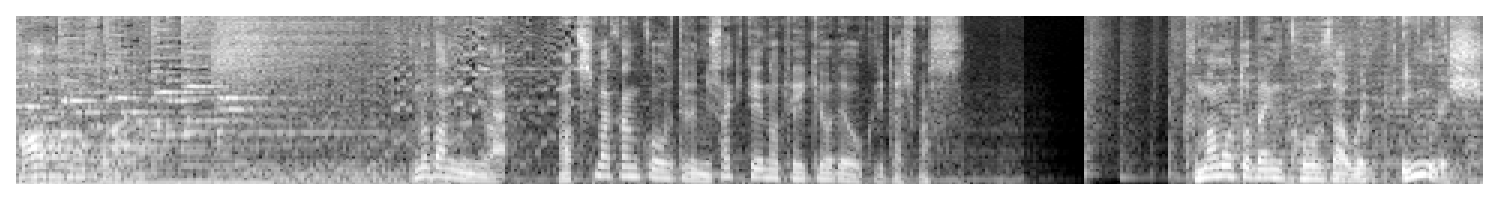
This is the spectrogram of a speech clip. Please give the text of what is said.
この番組は松島観光ホテル三崎邸の提供でお送りいたします。熊本弁講座 with English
